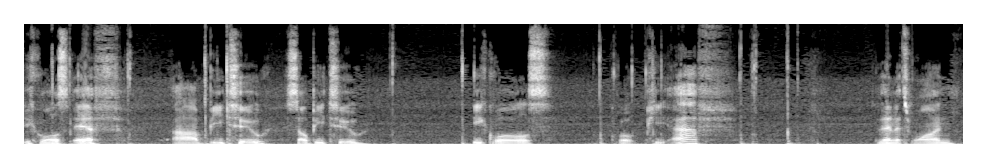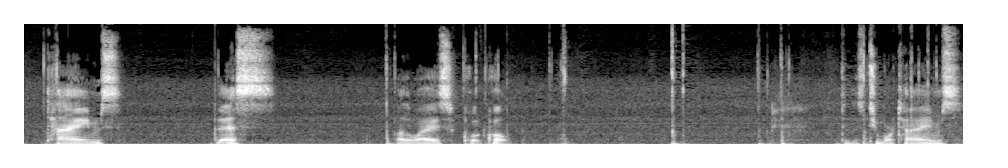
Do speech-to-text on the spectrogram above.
Equals if uh, B2, cell B2, equals quote PF, then it's 1 times this, otherwise quote quote. Do this two more times.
